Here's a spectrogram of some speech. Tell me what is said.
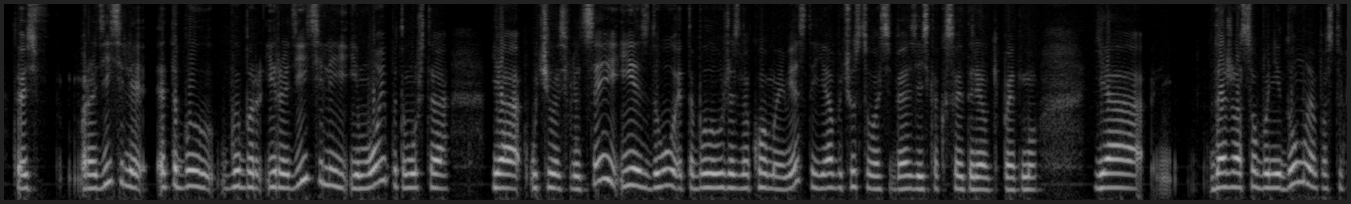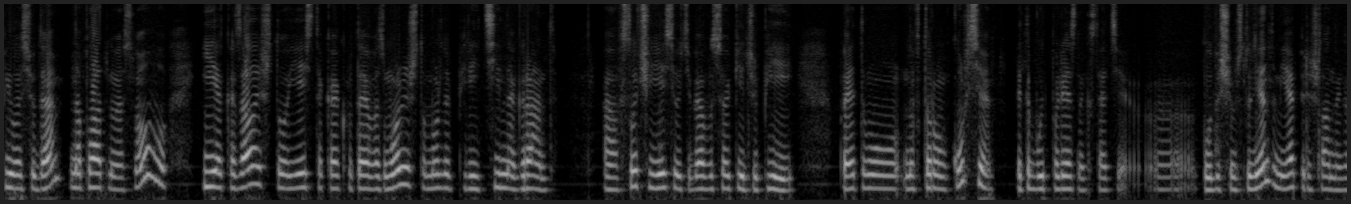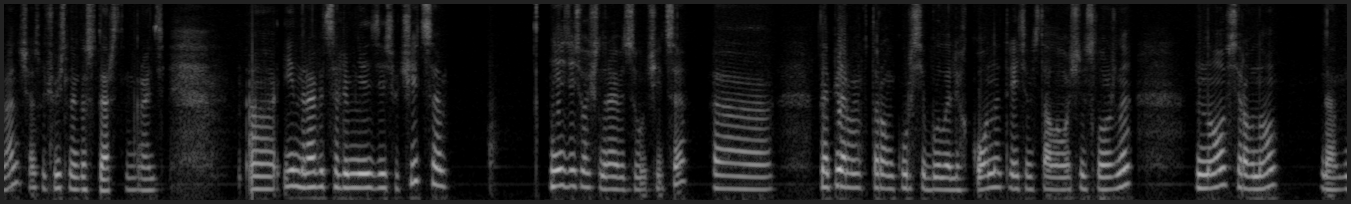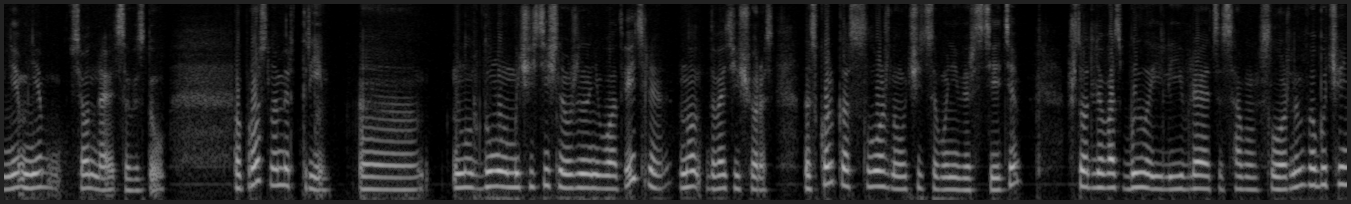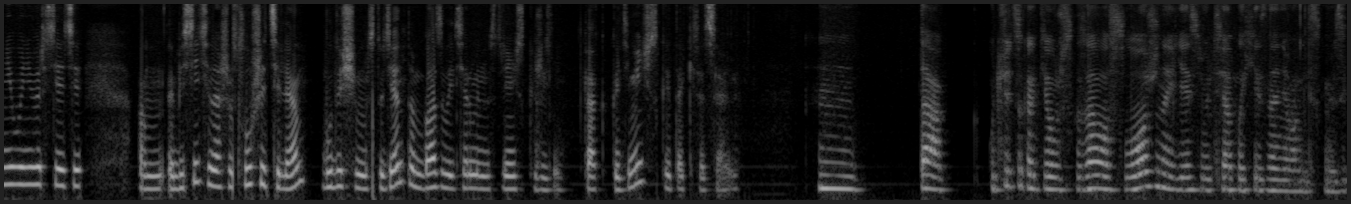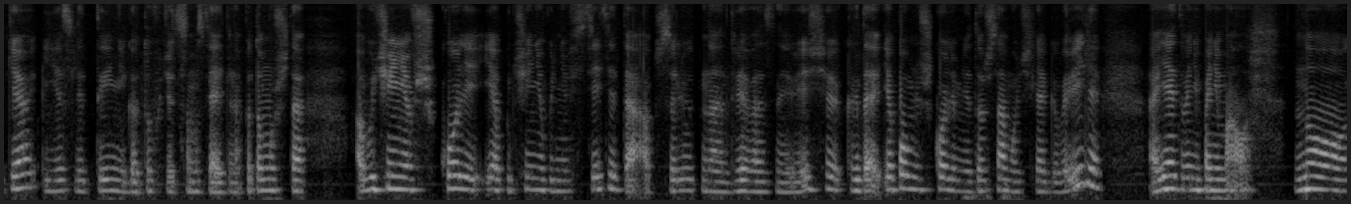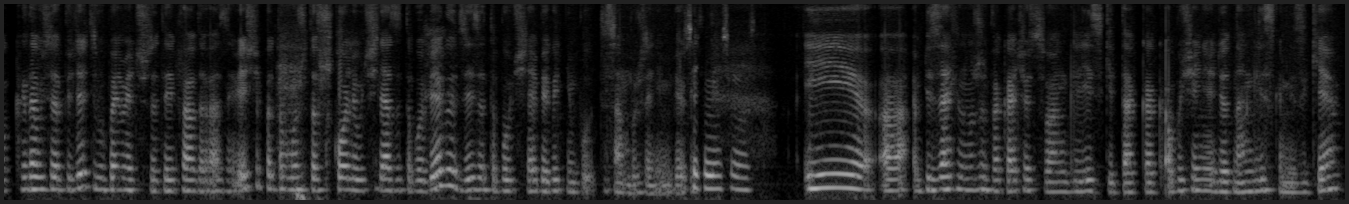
то есть родители, это был выбор и родителей, и мой, потому что я училась в лицее, и СДУ это было уже знакомое место, я бы чувствовала себя здесь как в своей тарелке, поэтому я даже особо не думая поступила сюда на платную основу, и оказалось, что есть такая крутая возможность, что можно перейти на грант в случае, если у тебя высокий GPA. Поэтому на втором курсе, это будет полезно, кстати, э, будущим студентам, я перешла на грант, сейчас учусь на государственном гранте. А, и нравится ли мне здесь учиться? Мне здесь очень нравится учиться. А, на первом-втором курсе было легко, на третьем стало очень сложно, но все равно, да, мне, мне все нравится в СДУ. Вопрос номер три. Ну, думаю, мы частично уже на него ответили, но давайте еще раз. Насколько сложно учиться в университете? что для вас было или является самым сложным в обучении в университете. Объясните нашим слушателям, будущим студентам, базовые термины студенческой жизни, как академической, так и социальной. Так, учиться, как я уже сказала, сложно, если у тебя плохие знания в английском языке, и если ты не готов учиться самостоятельно, потому что обучение в школе и обучение в университете это абсолютно две разные вещи. Когда я помню, в школе мне то же самое учителя говорили, а я этого не понимала. Но когда вы сюда придете, вы поймете, что это и правда разные вещи, потому что в школе учителя за тобой бегают, здесь за тобой учителя бегать не будут, ты сам будешь за ними бегать. С этим я согласна. И а, обязательно нужно прокачивать свой английский, так как обучение идет на английском языке.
